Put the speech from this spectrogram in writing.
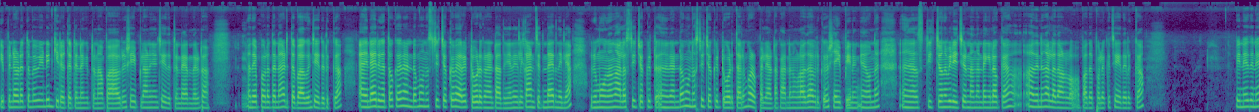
ഹിപ്പിന്റെ അവിടെ എത്തുമ്പോൾ വീണ്ടും എനിക്ക് ഇരുപത്തെട്ട് തന്നെ കിട്ടണം. അപ്പോൾ ആ ഒരു ഷേപ്പിലാണ് ഞാൻ ചെയ്തിട്ടുണ്ടായിരുന്നത് കേട്ടോ അതേപോലെ തന്നെ അടുത്ത ഭാഗം ചെയ്തെടുക്കുക. അതിന്റെ അരികത്തൊക്കെ രണ്ട് മൂന്ന് സ്റ്റിച്ചൊക്കെ വേറെ ഇട്ട് കൊടുക്കണം കേട്ടോ. അത് ഞാൻ ഇതിൽ കാണിച്ചിട്ടുണ്ടായിരുന്നില്ല. ഒരു മൂന്നോ നാലോ സ്റ്റിച്ചൊക്കെ ഇട്ട് രണ്ടോ മൂന്നോ സ്റ്റിച്ചൊക്കെ ഇട്ട് കൊടുത്താലും കുഴപ്പമില്ല കേട്ടോ. കാരണം നമ്മളത് അവർക്ക് ഷേപ്പ് ചെയ്യണം. ഒന്ന് സ്റ്റിച്ച് ഒന്ന് വിടിച്ചിടണമെന്നുണ്ടെങ്കിലൊക്കെ അതിന് നല്ലതാണല്ലോ. അപ്പോൾ അതേപോലെയൊക്കെ ചെയ്തെടുക്കുക. പിന്നെ ഇതിന്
